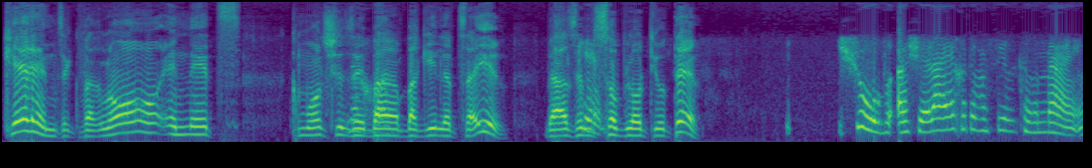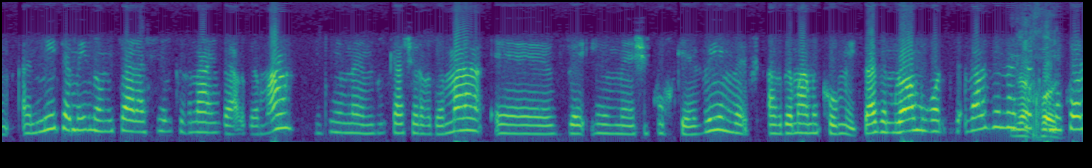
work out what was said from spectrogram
קרן, זה כבר לא נץ כמו שזה נכון. בגיל הצעיר, ואז כן. הן סובלות יותר. שוב, השאלה היא איך אתה מסיר קרניים. אני תמיד ממליצה להסיר קרניים בהרדמה, נותנים להם זריקה של הרדמה אה, ועם אה, שיכוך כאבים והרדמה מקומית. ואז הן לא אמורות, ואז זה נעשה נכון. כמו כל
